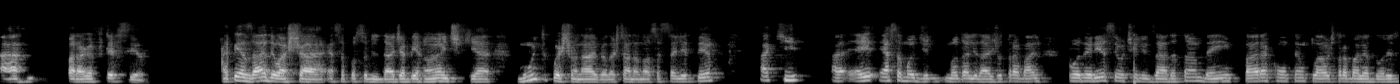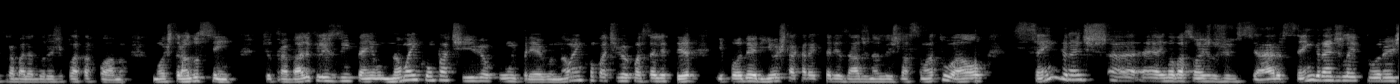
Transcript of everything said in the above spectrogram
a parágrafo 3 Apesar de eu achar essa possibilidade aberrante, que é muito questionável, ela está na nossa CLT, aqui essa modalidade do trabalho poderia ser utilizada também para contemplar os trabalhadores e trabalhadoras de plataforma, mostrando sim que o trabalho que eles desempenham não é incompatível com o emprego, não é incompatível com a CLT e poderiam estar caracterizados na legislação atual, sem grandes uh, inovações do judiciário, sem grandes leituras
